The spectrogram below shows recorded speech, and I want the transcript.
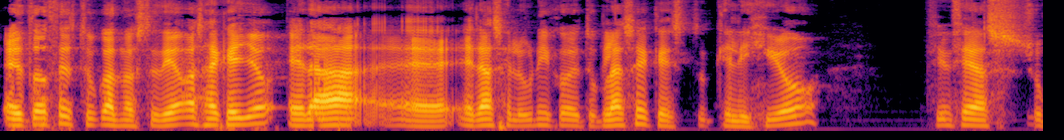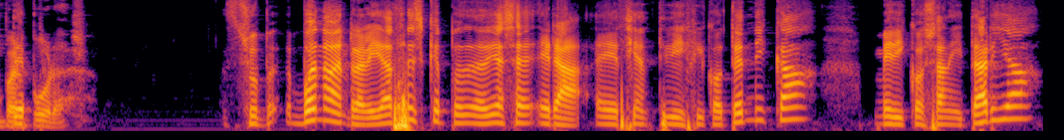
Entonces tú cuando estudiabas aquello era, eh, eras el único de tu clase que, que eligió ciencias super puras. bueno, en realidad es que podría ser, era eh, científico-técnica, médico-sanitaria,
